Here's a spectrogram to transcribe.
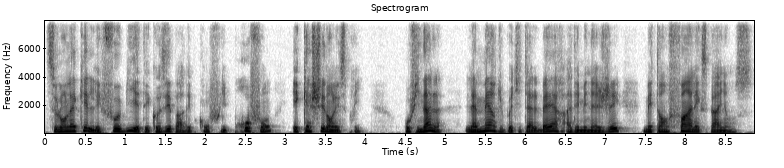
selon laquelle les phobies étaient causées par des conflits profonds et cachés dans l'esprit. Au final, la mère du petit Albert a déménagé, mettant fin à l'expérience.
